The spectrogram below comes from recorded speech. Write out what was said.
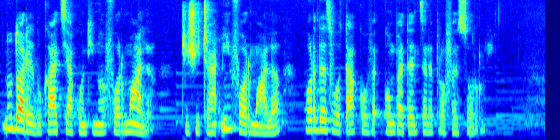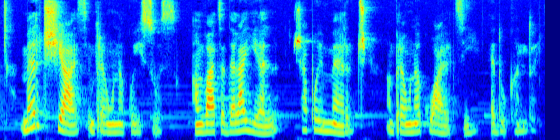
Nu doar educația continuă formală, ci și cea informală vor dezvolta competențele profesorului. Mergi și azi împreună cu Isus, învață de la El și apoi mergi împreună cu alții, educându-i.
